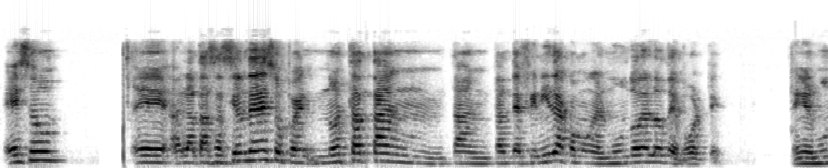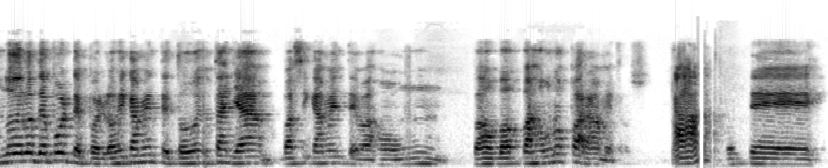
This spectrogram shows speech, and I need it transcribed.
eso, eh, la tasación de eso, pues no está tan, tan, tan definida como en el mundo de los deportes. En el mundo de los deportes, pues lógicamente todo está ya básicamente bajo un, bajo, bajo unos parámetros. Ajá. Este,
